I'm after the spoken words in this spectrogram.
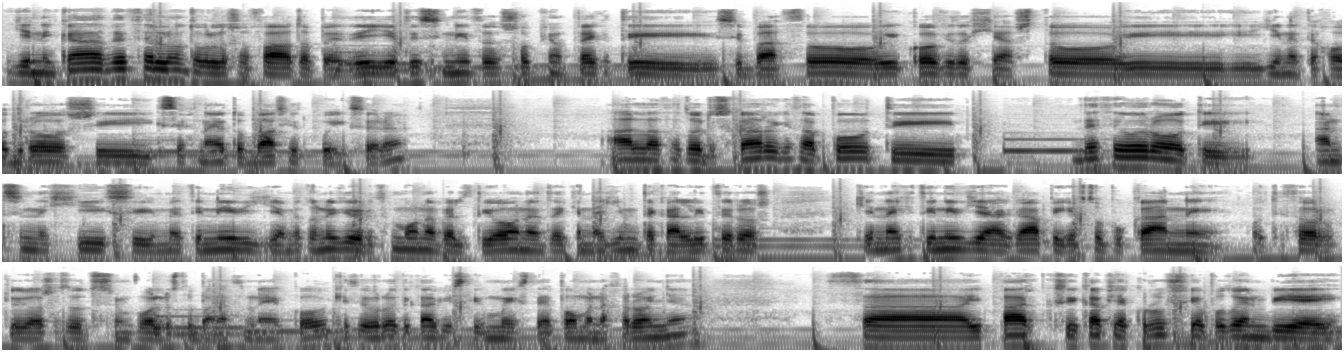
Γενικά δεν θέλω να το γλωσσοφάω το παιδί γιατί συνήθως όποιον παίκτη συμπαθώ ή κόβει το χιαστό ή γίνεται χοντρός ή ξεχνάει το μπάσκετ που ήξερε. Αλλά θα το ρισκάρω και θα πω ότι δεν θεωρώ ότι αν συνεχίσει με, την ίδια, με τον ίδιο ρυθμό να βελτιώνεται και να γίνεται καλύτερος και να έχει την ίδια αγάπη για αυτό που κάνει, ότι θα ολοκληρώσει αυτό το συμβόλαιο στον Παναθηναϊκό και θεωρώ ότι κάποια στιγμή στα επόμενα χρόνια θα υπάρξει κάποια κρούση από το NBA.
